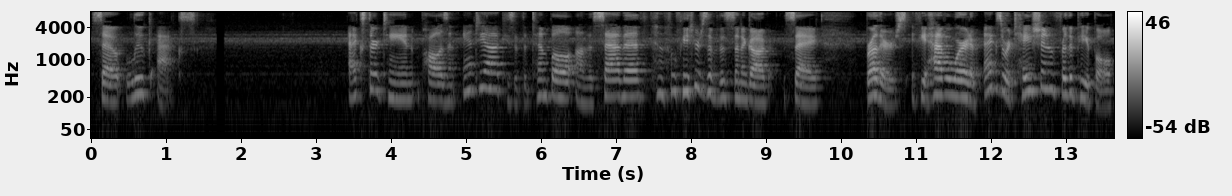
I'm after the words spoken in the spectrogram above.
So Luke Acts. Acts 13, Paul is in Antioch, he's at the temple on the Sabbath, and the leaders of the synagogue say, Brothers, if you have a word of exhortation for the people,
